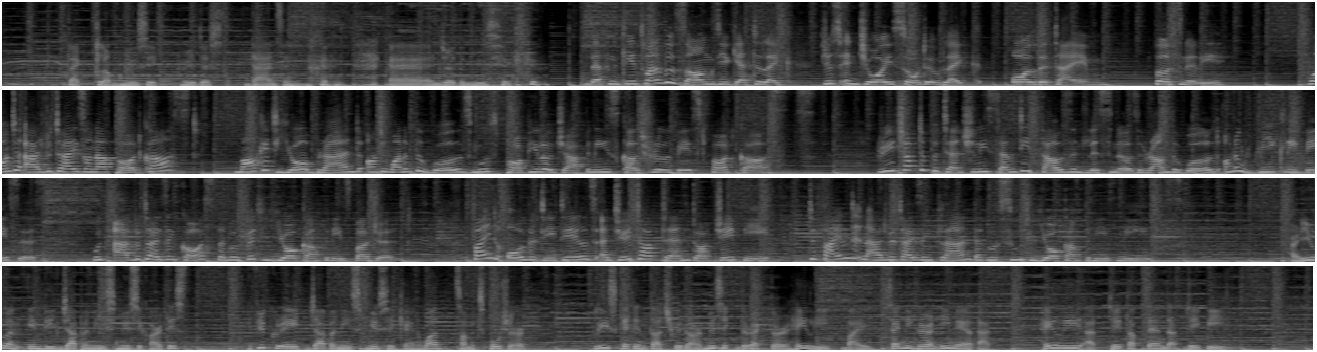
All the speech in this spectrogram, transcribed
like club music where you just dance and, and enjoy the music. Definitely, it's one of those songs you get to like just enjoy sort of like all the time, personally. Want to advertise on our podcast? Market your brand onto one of the world's most popular Japanese cultural based podcasts. Reach up to potentially 70,000 listeners around the world on a weekly basis with advertising costs that will fit your company's budget. Find all the details at jtop10.jp to find an advertising plan that will suit your company's needs. Are you an indie Japanese music artist? If you create Japanese music and want some exposure, please get in touch with our music director Hayley by sending her an email at hayley at jtop10.jp.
